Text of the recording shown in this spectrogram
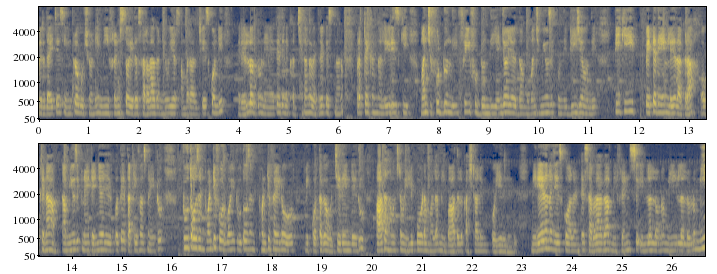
మీరు దయచేసి ఇంట్లో కూర్చొని మీ ఫ్రెండ్స్తో ఏదో సరదాగా న్యూ ఇయర్ సంబరాలు చేసుకోండి. మీరు వెళ్ళొద్దు నేనైతే దీన్ని ఖచ్చితంగా వ్యతిరేకిస్తున్నాను. ప్రత్యేకంగా లేడీస్కి మంచి ఫుడ్ ఉంది ఫ్రీ ఫుడ్ ఉంది ఎంజాయ్ చేద్దాము. మంచి మ్యూజిక్ ఉంది డీజే ఉంది. పీకి పెట్టేది ఏం లేదు అక్కడ ఓకేనా ఆ మ్యూజిక్ నైట్ ఎంజాయ్ చేయకపోతే thirty first night two thousand twenty four by two thousand twenty ఫైవ్లో మీకు కొత్తగా వచ్చేదేం లేదు. పాత సంవత్సరం వెళ్ళిపోవడం వల్ల మీ బాధలు కష్టాలు ఏం పోయేది లేదు. మీరు ఏదైనా చేసుకోవాలంటే సరదాగా మీ ఫ్రెండ్స్ ఇళ్ళలోనో మీ ఇళ్ళలోనో మీ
